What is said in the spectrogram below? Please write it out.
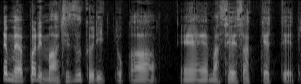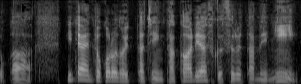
でもやっぱり街づくりとか、えー、まあ、政策決定とか、みたいなところの人たちに関わりやすくするために、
